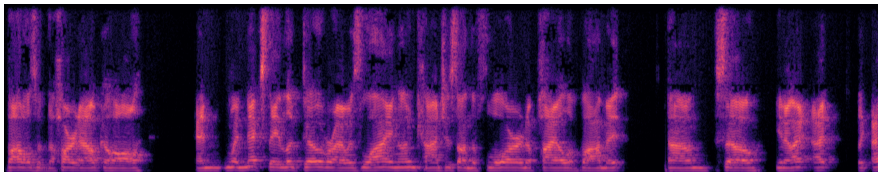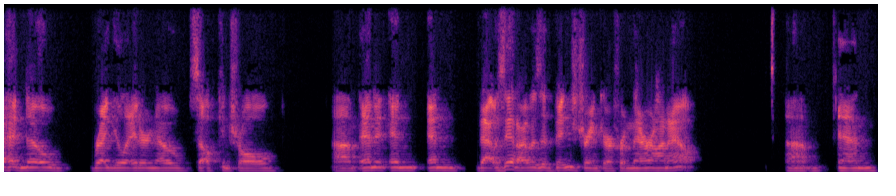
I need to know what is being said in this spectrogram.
bottles of the hard alcohol. And when next they looked over, I was lying unconscious on the floor in a pile of vomit. Um, so you know, I, I like I had no regulator, no self control, um, and and and that was it. I was a binge drinker from there on out, um, and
